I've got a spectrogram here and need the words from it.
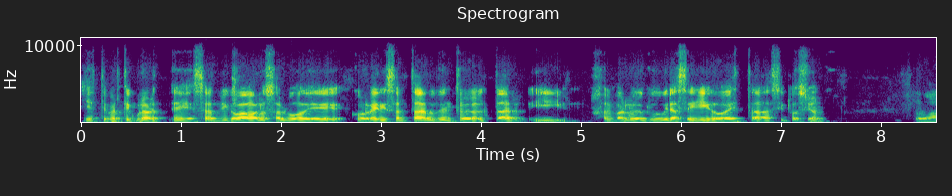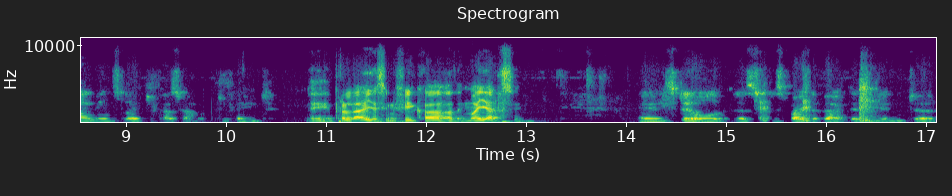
Y este particular eh, Sadvikavava lo salvó de correr y saltar dentro del altar y salvarlo de lo que hubiera seguido a esta situación. Eh, pralaya significa desmayarse. And still, des- despite the fact that he didn't, uh,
